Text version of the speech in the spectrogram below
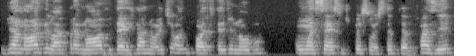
dia 9 lá para 9, 10 da noite, onde pode ter de novo um excesso de pessoas tentando fazer.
